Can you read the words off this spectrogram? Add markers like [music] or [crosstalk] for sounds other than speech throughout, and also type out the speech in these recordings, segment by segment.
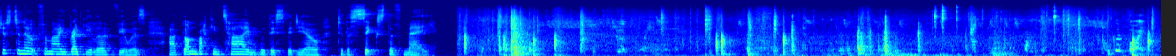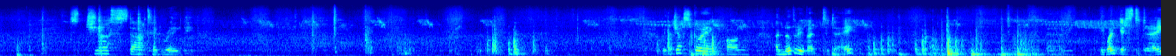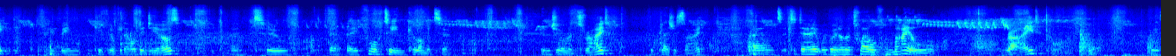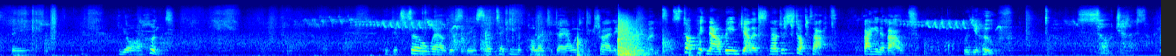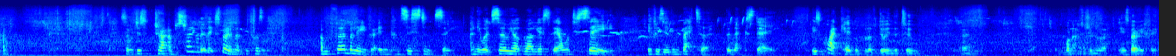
Just a note for my regular viewers, I've gone back in time with this video to the 6th of May. Good boy. Good boy. It's just started raining. We're just going on another event today. Um, he went yesterday, if you've been keeping up with our videos, uh, to a, a 14 kilometre endurance ride, the pleasure side. And today we're going on a 12 mile ride with the Yore Hunt. He did so well yesterday. Instead of taking the polo today, I wanted to try an experiment. Stop it now, being jealous. Now just stop that. Banging about with your hoof. So jealous. So we're just try, I'm just trying a little experiment because I'm a firm believer in consistency. And he went so well yesterday, I want to see if he's even better the next day. He's quite capable of doing the two, um, one after another. He's very fit.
